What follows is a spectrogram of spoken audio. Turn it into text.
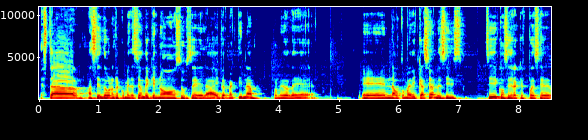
está haciendo una recomendación de que no se use la ivermectina por medio de en automedicación. Es decir, sí considera que puede ser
